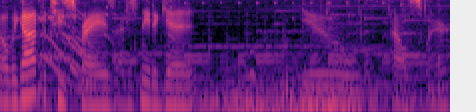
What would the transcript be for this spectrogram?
Well, we got the two sprays. I just need to get you elsewhere.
